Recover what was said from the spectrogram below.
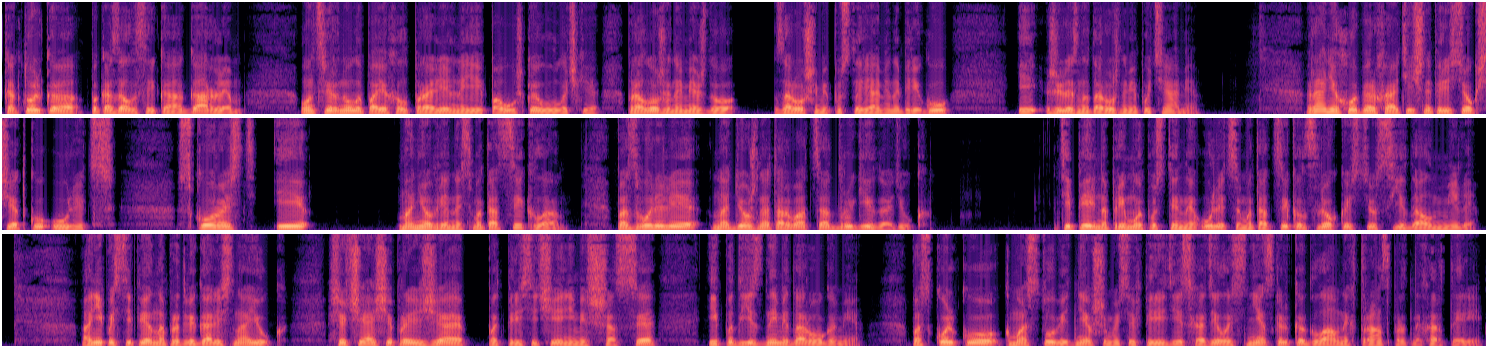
Как только показалась река Гарлем, он свернул и поехал параллельно ей по узкой улочке, проложенной между заросшими пустырями на берегу и железнодорожными путями. Ранее Хоппер хаотично пересек сетку улиц. Скорость и маневренность мотоцикла позволили надежно оторваться от других гадюк. Теперь на прямой пустынной улице мотоцикл с легкостью съедал мили. Они постепенно продвигались на юг, все чаще проезжая под пересечениями с шоссе и подъездными дорогами, поскольку к мосту, видневшемуся впереди, сходилось несколько главных транспортных артерий.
